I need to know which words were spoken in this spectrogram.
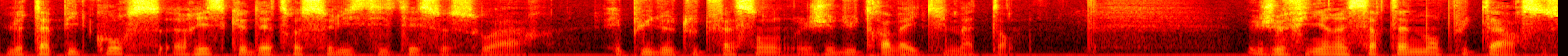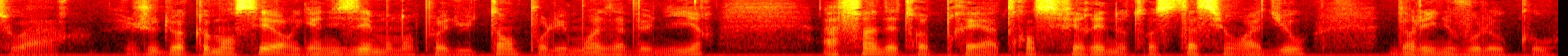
Le tapis de course risque d'être sollicité ce soir. Et puis de toute façon, j'ai du travail qui m'attend. Je finirai certainement plus tard ce soir. Je dois commencer à organiser mon emploi du temps pour les mois à venir, afin d'être prêt à transférer notre station radio dans les nouveaux locaux.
